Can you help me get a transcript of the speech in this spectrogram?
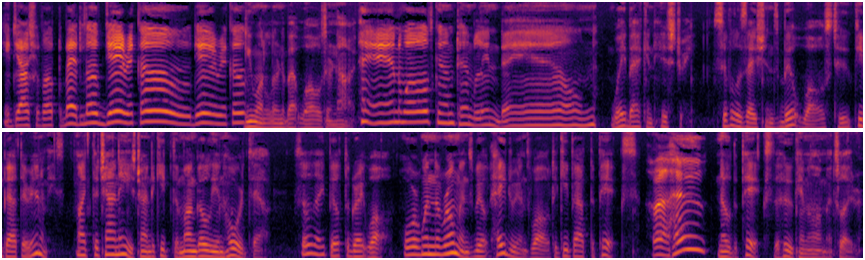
If Joshua fought the battle of Jericho, Jericho. Do you want to learn about walls or not? and the walls come tumbling down. Way back in history, civilizations built walls to keep out their enemies, like the Chinese trying to keep the Mongolian hordes out. So they built the Great Wall. Or when the Romans built Hadrian's Wall to keep out the Picts. The who? No, the Picts. The Who came along much later.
